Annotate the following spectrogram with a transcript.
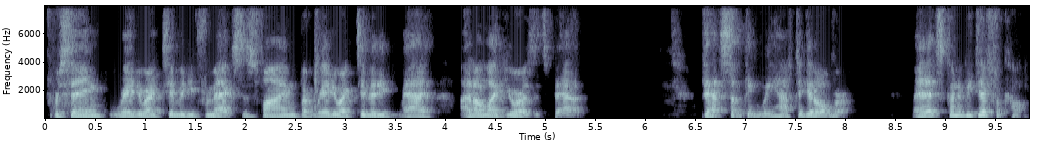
for saying radioactivity from X is fine, but radioactivity, ah, I don't like yours, it's bad. That's something we have to get over and it's going to be difficult.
